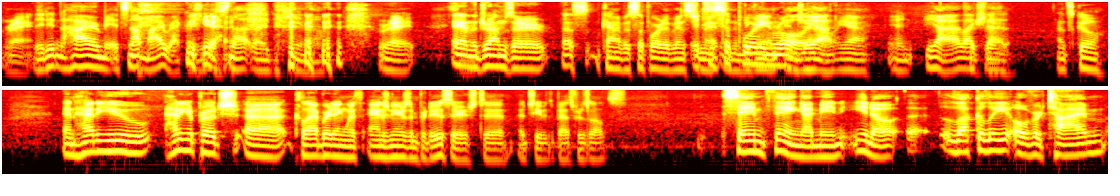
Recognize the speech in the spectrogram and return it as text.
Right. They didn't hire me. It's not my record. Yeah. It's not like you know. Right. And the drums are a kind of a supportive instrument. in the supporting in role, general. yeah. Yeah. And yeah, I like sure. that. That's cool. And how do you how do you approach uh, collaborating with engineers and producers to achieve the best results? Same thing. I mean, you know, uh, luckily over time,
